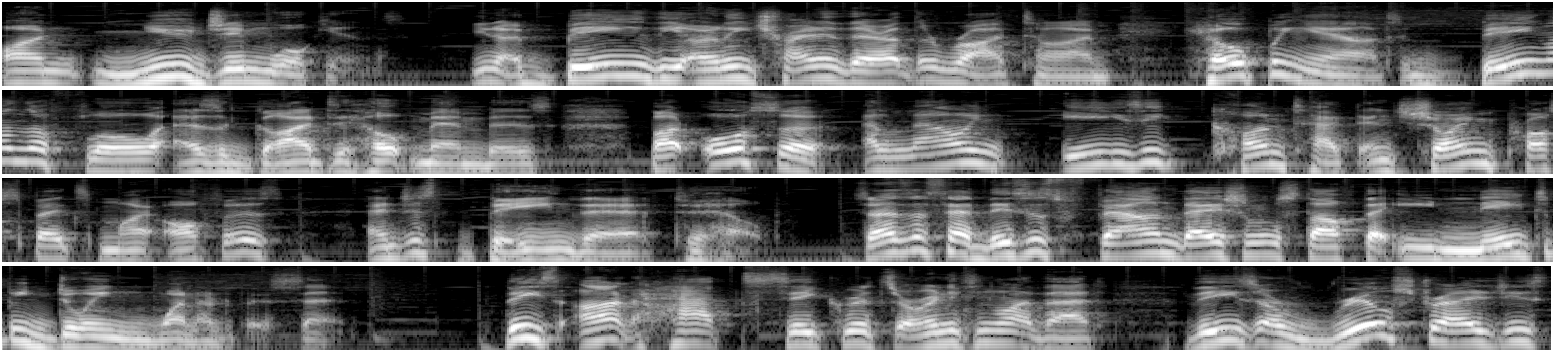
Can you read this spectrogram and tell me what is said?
on new gym walk-ins you know, being the only trainer there at the right time, helping out, being on the floor as a guide to help members, but also allowing easy contact and showing prospects my offers and just being there to help. So as I said, this is foundational stuff that you need to be doing 100%. These aren't hacked secrets or anything like that. These are real strategies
